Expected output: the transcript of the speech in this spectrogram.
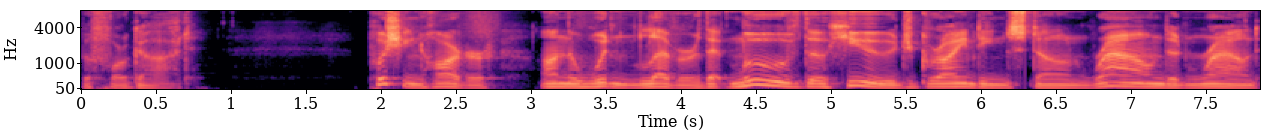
before God. Pushing harder on the wooden lever that moved the huge grinding stone round and round,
